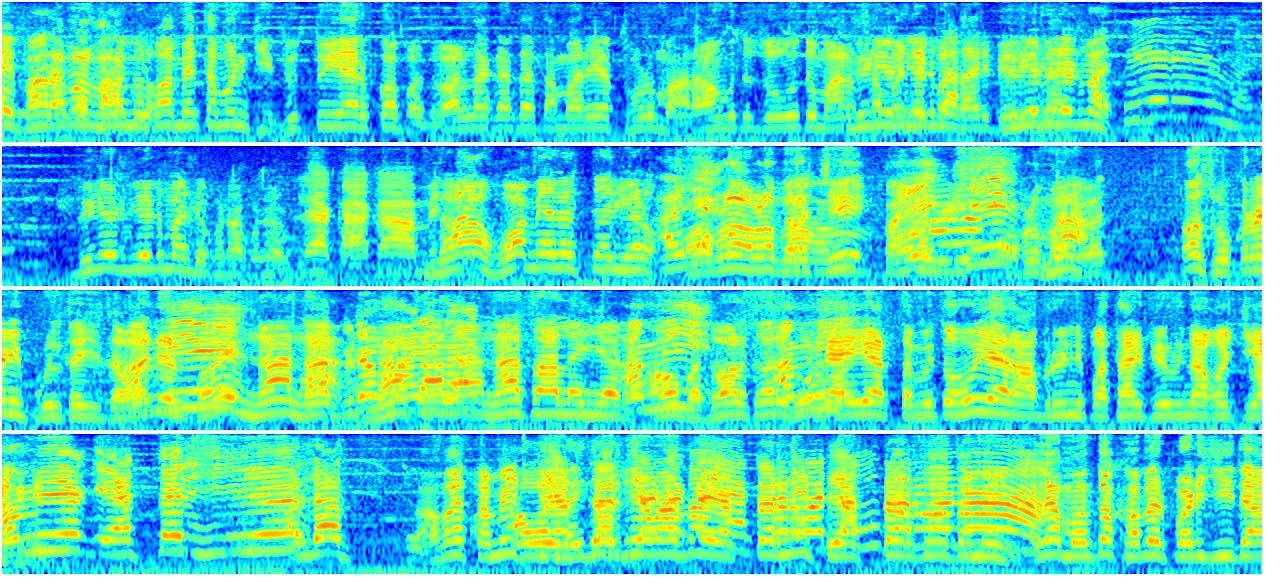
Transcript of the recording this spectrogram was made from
એ ભાર મેં તમને કીધું તું યાર કોઈ ભદવાળ ના કરતા. તમારે યાર થોડું મારા હું તો જોવું તો મારા સંબંધ પથારી વિડિયો માર પીડી માર્યો. વિડિયો ડિલીટ દો ફટાફટ લે કાકા અમે ના હો મહેનત કરી હેડો આપણો આપણો ભરતજી, ભાઈ, આપણો મારી વાત. આ છોકરાની ભૂલ થઈ જવા દે ભાઈ ના ના ના ચાલે ના ચાલે યાર. આવો ભદવાળ કરે યાર તમે તો હો યાર આબરૂની પથારી ફેરવી નાખો છો અમે એક એક્ટર છીએ. અલ્યા હવે તમે ટ્રેક્ટર જેવા હતા એક્ટરની ટ્રેક્ટર છો તમે. એટલે મને તો ખબર પડી ગઈ તા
